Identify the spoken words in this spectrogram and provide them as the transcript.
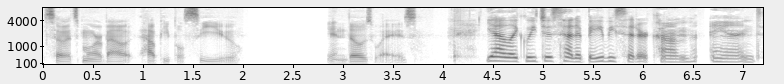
So it's more about how people see you in those ways. Yeah, like we just had a babysitter come and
